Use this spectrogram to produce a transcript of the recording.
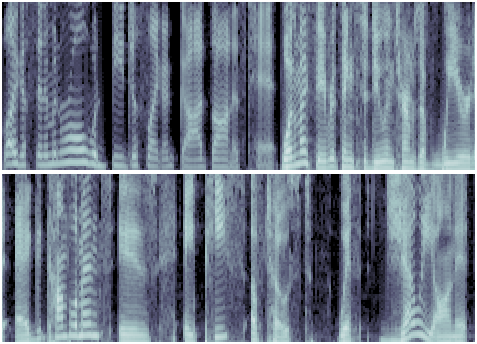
like a cinnamon roll would be just like a god's honest hit. One of my favorite things to do in terms of weird egg compliments is a piece of toast with jelly on it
